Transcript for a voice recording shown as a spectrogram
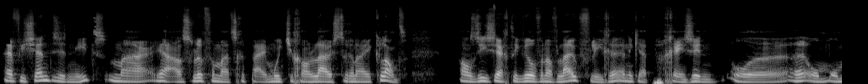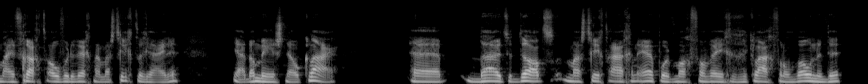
efficiënt is het niet. Maar ja, als luchtvaartmaatschappij moet je gewoon luisteren naar je klant. Als die zegt, ik wil vanaf Luik vliegen en ik heb geen zin uh, om, om mijn vracht over de weg naar Maastricht te rijden, ja, dan ben je snel klaar. Uh, buiten dat, Maastricht-Agen Airport mag vanwege geklaag van omwonenden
